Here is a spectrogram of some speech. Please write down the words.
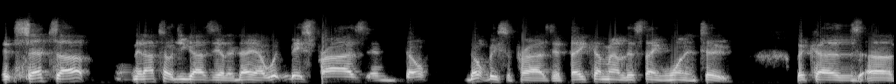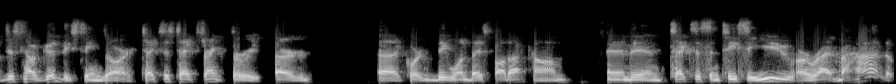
it sets up. And I told you guys the other day, I wouldn't be surprised, and don't don't be surprised if they come out of this thing one and two, because of just how good these teams are. Texas Tech's ranked three, third, uh, according to D1Baseball.com, and then Texas and TCU are right behind them,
